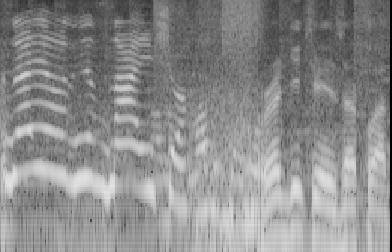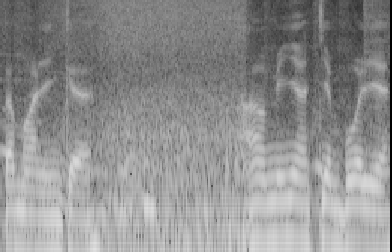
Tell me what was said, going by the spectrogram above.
да, я не знаю еще. У родителей зарплата маленькая, а у меня тем более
